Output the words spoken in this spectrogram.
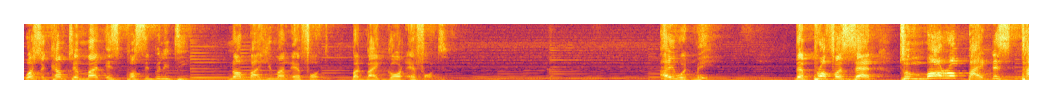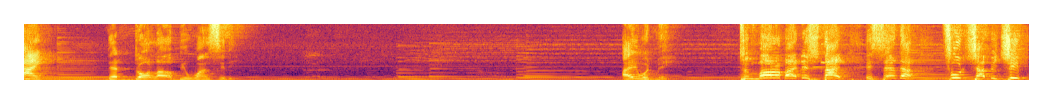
What should come to your mind is possibility, not by human effort, but by God effort. Are you with me? The prophet said, Tomorrow by this time, the dollar will be one city. Are you with me? Tomorrow by this time, he said that food shall be cheap.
